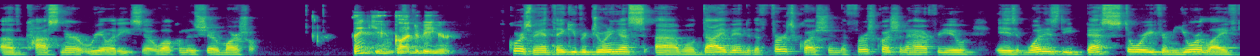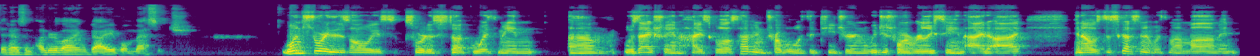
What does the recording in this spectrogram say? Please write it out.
of Costner Realty. So, welcome to the show, Marshall. Thank you. I'm glad to be here. Of course, man. Thank you for joining us. Uh, we'll dive into the first question. The first question I have for you is What is the best story from your life that has an underlying valuable message? One story that has always sort of stuck with me and um, was actually in high school. I was having trouble with the teacher, and we just weren't really seeing eye to eye. And I was discussing it with my mom, and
